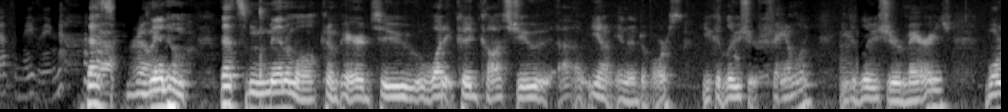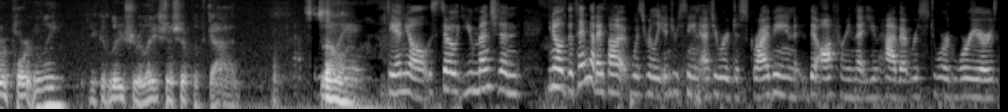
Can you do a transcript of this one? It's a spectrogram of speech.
That's amazing. That's yeah, really. minimum. That's minimal compared to what it could cost you, uh, you know, in a divorce. You could lose your family. You could lose your marriage. More importantly, you could lose your relationship with God. Absolutely. So, Daniel, so you mentioned, you know, the thing that I thought was really interesting as you were describing the offering that you have at Restored Warriors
